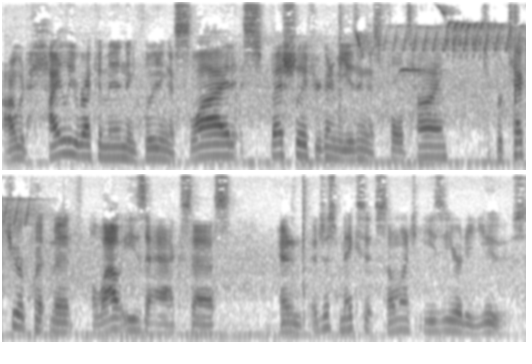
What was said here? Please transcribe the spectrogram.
I would highly recommend including a slide, especially if you're gonna be using this full time to protect your equipment, allow ease of access, and it just makes it so much easier to use.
